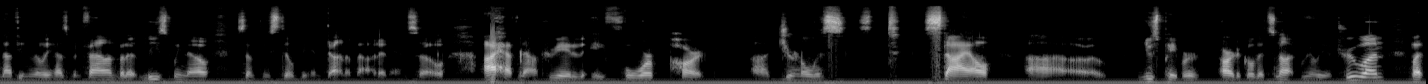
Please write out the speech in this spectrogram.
nothing really has been found, but at least we know something's still being done about it. And so I have now created a four part uh, journalist style uh, newspaper article that's not really a true one, but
